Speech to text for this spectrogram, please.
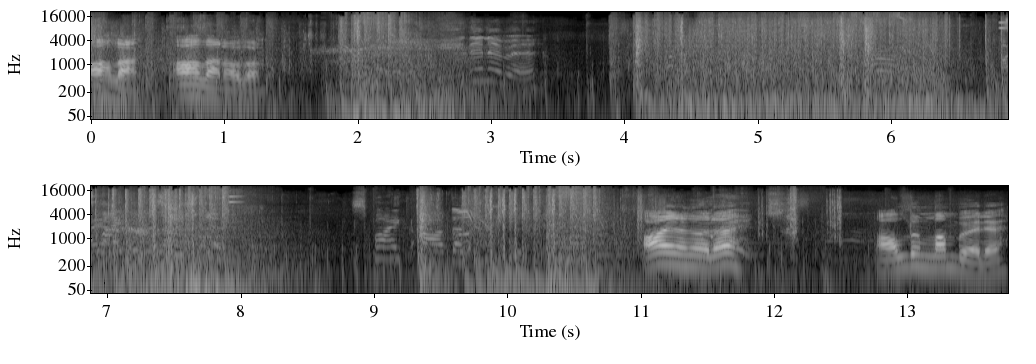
Ah lan. Ah lan oğlum. İyi deneme. Spike A'da düştü. Aynen öyle. Aldın lan böyle.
